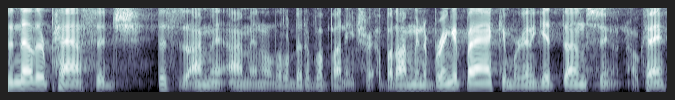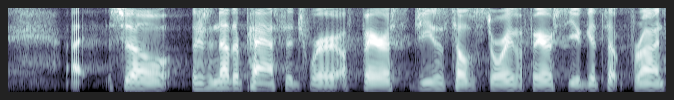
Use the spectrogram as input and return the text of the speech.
another passage. This is, I'm, I'm in a little bit of a bunny trail, but I'm going to bring it back and we're going to get done soon, okay? Uh, so there's another passage where a Pharisee, Jesus tells a story of a Pharisee who gets up front.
